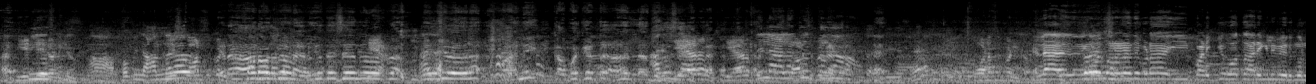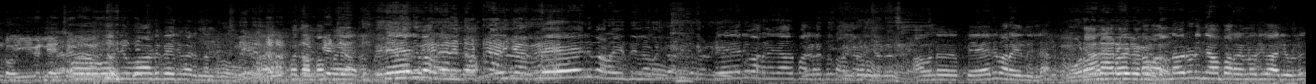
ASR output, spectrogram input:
അപ്പൊ പിന്നെ അന്നേരം പനി? അല്ല നിങ്ങൾ ഇവിടെ ഈ പണിക്ക് പോകാത്ത ആരെങ്കിലും വരുന്നുണ്ടോ ഈ വെള്ളിയാഴ്ച ഒരുപാട് പേര് വരുന്നുണ്ടോ ഇപ്പൊ നമ്മ പേര് പറയുന്നില്ല പേര് പറയുന്നില്ല പേര് പലർക്കും സങ്കടവും അതുകൊണ്ട് പേര് പറയുന്നില്ല വന്നവരോട് ഞാൻ പറയണ ഒരു കാര്യമുള്ളൂ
